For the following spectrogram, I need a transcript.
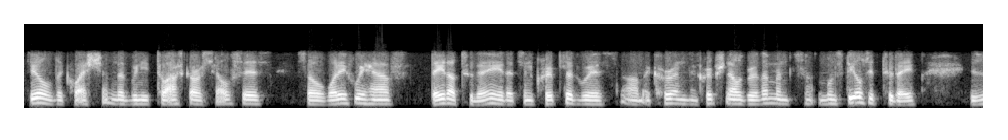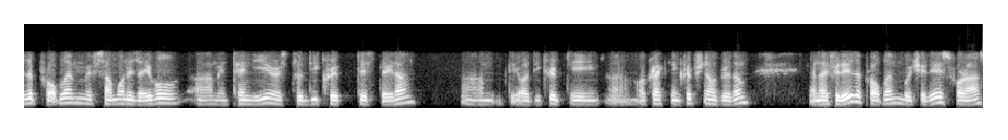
still, the question that we need to ask ourselves is: so what if we have data today that's encrypted with um, a current encryption algorithm, and someone steals it today? Is it a problem if someone is able um, in 10 years to decrypt this data, um, the, or decrypt the uh, or crack the encryption algorithm? And if it is a problem, which it is for us,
